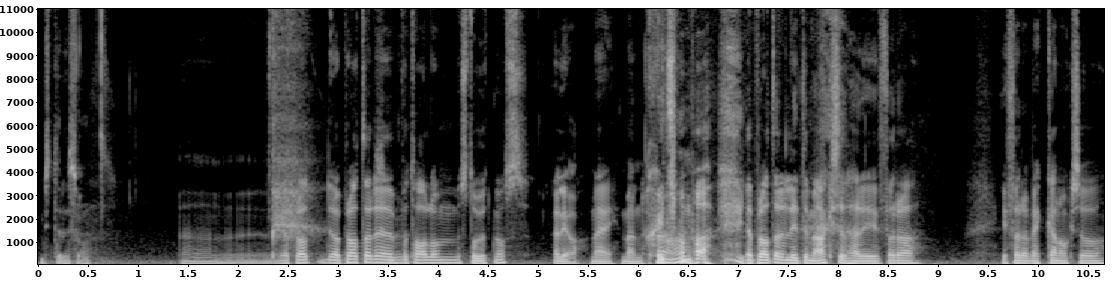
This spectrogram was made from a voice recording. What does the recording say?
Visst är det så. Eh, Jag, prat, jag pratade Så- på tal om stå ut med oss. Eller ja, nej men skitsamma. Jag pratade lite med Axel här i förra, i förra veckan också.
